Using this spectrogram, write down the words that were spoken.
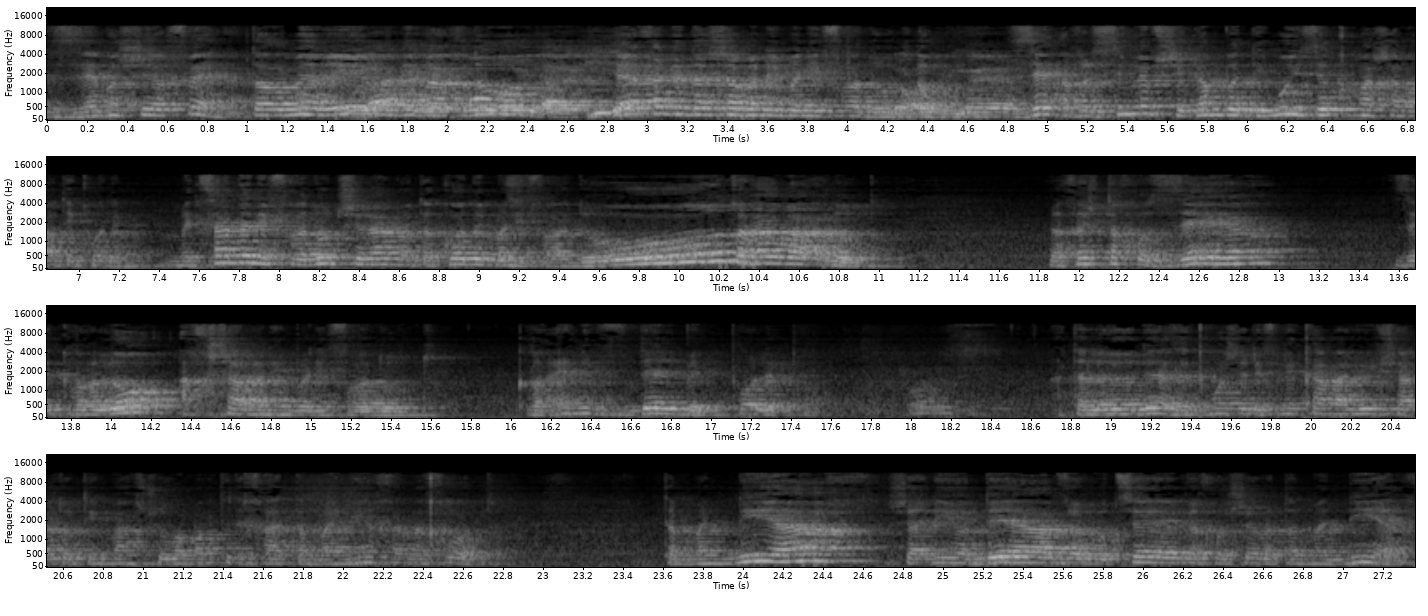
זה מה שיפה. אתה אומר, אם אני באחדות. איך אני יודע עכשיו אני בנפרדות? לא, אבל שים לב שגם בדימוי זה כמו שאמרתי קודם. מצד הנפרדות שלנו, אתה קודם בנפרדות, אחר באחדות. ואחרי שאתה חוזר, זה כבר לא עכשיו אני בנפרדות. כבר אין הבדל בין פה לפה. אתה לא יודע, זה כמו שלפני כמה ימים שאלת אותי משהו, אמרתי לך, אתה מניח הנחות. אתה מניח שאני יודע ורוצה וחושב, אתה מניח.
